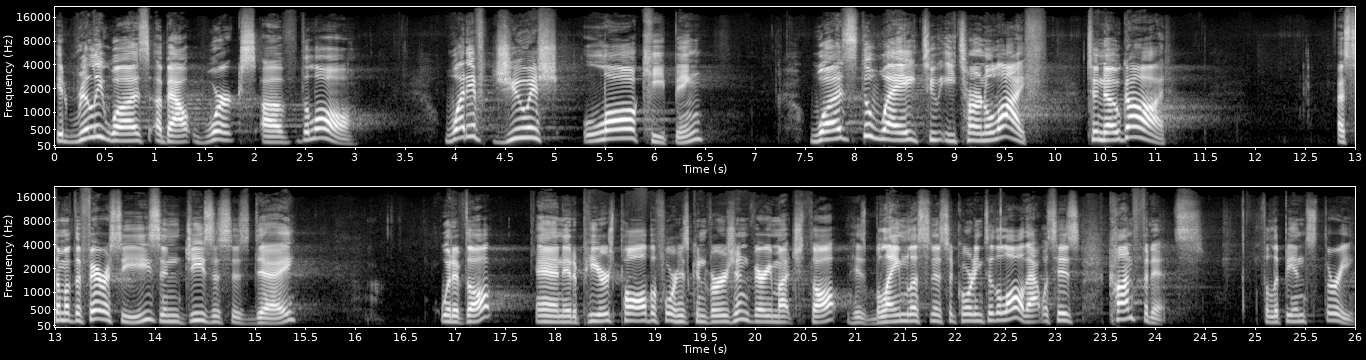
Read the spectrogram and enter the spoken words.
it really was about works of the law? What if Jewish law keeping was the way to eternal life, to know God? As some of the Pharisees in Jesus' day would have thought, and it appears Paul, before his conversion, very much thought his blamelessness according to the law. That was his confidence. Philippians 3.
